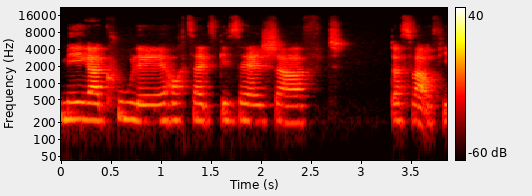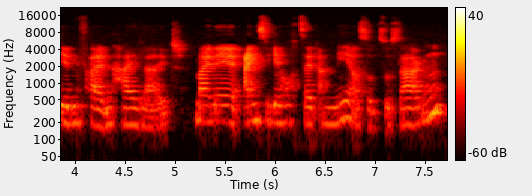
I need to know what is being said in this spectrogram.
mega coole Hochzeitsgesellschaft. Das war auf jeden Fall ein Highlight. Meine einzige Hochzeit am Meer sozusagen.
